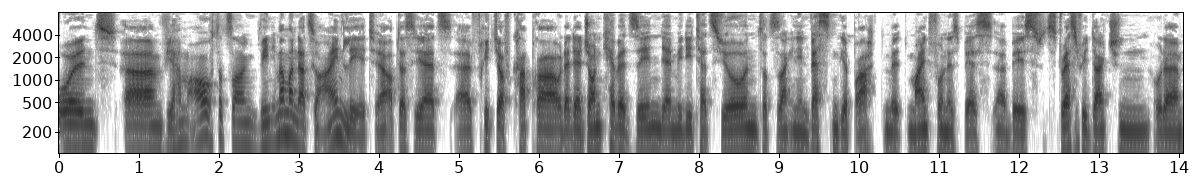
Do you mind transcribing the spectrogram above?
Und äh, wir haben auch sozusagen, wen immer man dazu einlädt, ja, ob das jetzt äh, Friedhof Capra oder der John Kabat-Zinn, der Meditation sozusagen in den Westen gebracht mit Mindfulness-Based äh, Stress Reduction oder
